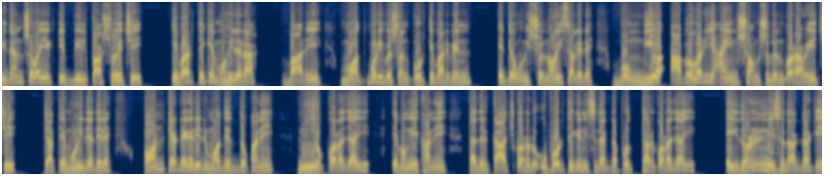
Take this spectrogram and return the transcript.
বিধানসভায় একটি বিল পাস হয়েছে। এবার থেকে মহিলারা বারে মদ পরিবেশন করতে পারবেন। এতে উনিশশো সালের বঙ্গীয় আবগারি আইন সংশোধন করা হয়েছে। যাতে মহিলাদের অন ক্যাটাগরির মদের দোকানে নিয়োগ করা যায় এবং এখানে তাদের কাজ করার উপর থেকে নিষেধাজ্ঞা প্রত্যাহার করা যায়। এই ধরনের নিষেধাজ্ঞাকে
